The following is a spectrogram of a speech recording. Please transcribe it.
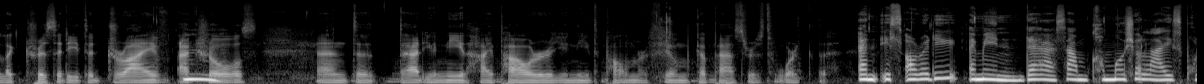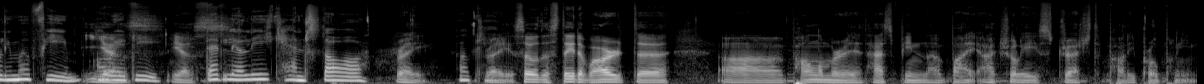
electricity to drive actuals, and uh, that you need high power. You need polymer film capacitors to work the. and it's already I mean there are some commercialized polymer film already Yes, yes, that really can store right, okay right. So the state of art uh, uh, polymer it has been uh, by actually stretched polypropylene.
